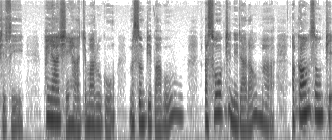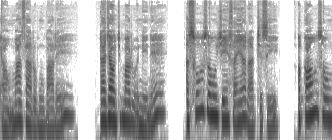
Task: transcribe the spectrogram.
ဖြစ်စေဖះရှင်ဟာကျမတို့ကိုမစွန့်ပစ်ပါဘူးအဆိုးဖြစ်နေတာတော့မှ အကောင်းဆုံးဖြစ်အောင်မဆတော်မူပါတယ်ဒါကြောင့်ကျမတို့အနေနဲ့အဆိုးဆုံးရင်ဆိုင်ရတာဖြစ်စေအကောင်းဆုံး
